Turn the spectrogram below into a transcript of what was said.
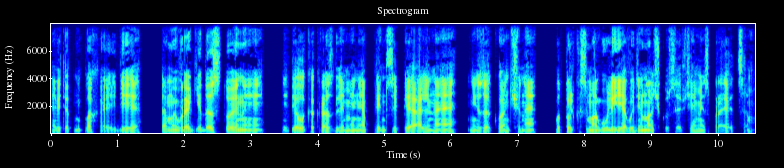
а ведь это неплохая идея. Там и враги достойные, и дело как раз для меня принципиальное, незаконченное. Вот только смогу ли я в одиночку со всеми справиться?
